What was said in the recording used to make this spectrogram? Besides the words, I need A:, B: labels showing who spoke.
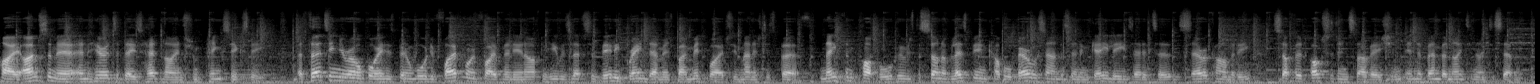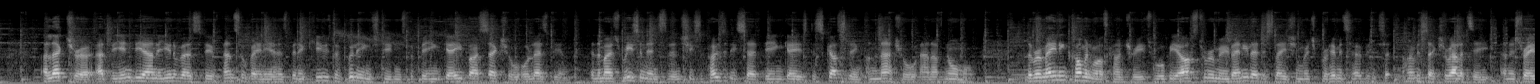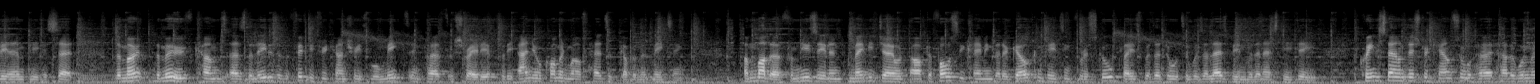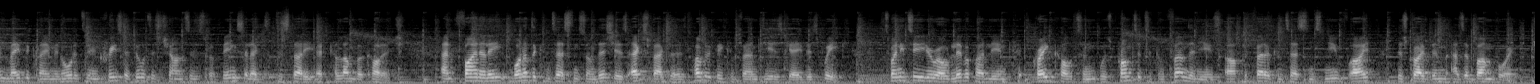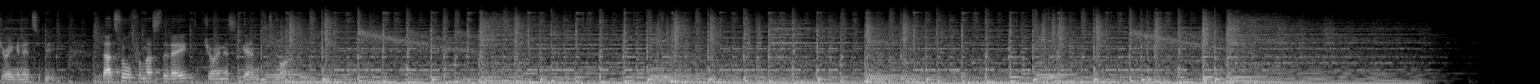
A: Hi, I'm Samir and here are today's headlines from Pinksixty. A 13-year-old boy has been awarded 5.5 million after he was left severely brain damaged by midwives who managed his birth. Nathan Popple, who is the son of lesbian couple Beryl Sanderson and Gay Leeds editor Sarah Carmody, suffered oxygen starvation in November 1997. A lecturer at the Indiana University of Pennsylvania has been accused of bullying students for being gay, bisexual or lesbian. In the most recent incident, she supposedly said being gay is disgusting, unnatural and abnormal. The remaining Commonwealth countries will be asked to remove any legislation which prohibits homosexuality, an Australian MP has said. The, the, move comes as the leaders of the 53 countries will meet in Perth, Australia for the annual Commonwealth Heads of Government meeting. A mother from New Zealand may be jailed after falsely claiming that a girl competing for a school place with her daughter was a lesbian with an STD. Queenstown District Council heard how the woman made the claim in order to increase her daughter's chances of being selected to study at Columba College. And finally, one of the contestants on this year's X Factor has publicly confirmed he is gay this week. 22-year-old Liverpudlian Craig Colton was prompted to confirm the news after fellow contestants Nu Vibe described him as a bum boy during an interview. That's all from us today. Join us again tomorrow.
